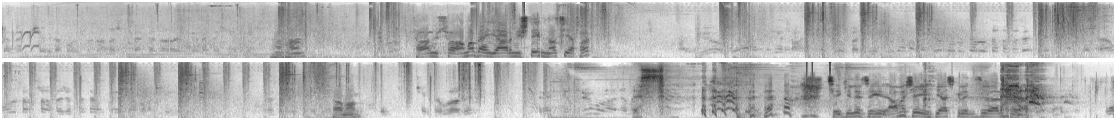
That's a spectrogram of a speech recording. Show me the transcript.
Senden bir şekilde konuşursun anlaşılır. Sen de zarar etme ben de şey yapayım. Aha. Tamam Hüsnü ama ben yarın işteyim nasıl yapak? Yok yok. Aceleye sahip yok. Aceleye yok. Ne bakacağız? Olursa olursa satacaksın. Ha, olursa olursa satacaksın. Sen krediye bak. Şey diyeceksin. Tamam. Mu acaba? Yes. Çekilir çekilir ama şey ihtiyaç kredisi vermiyor. O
